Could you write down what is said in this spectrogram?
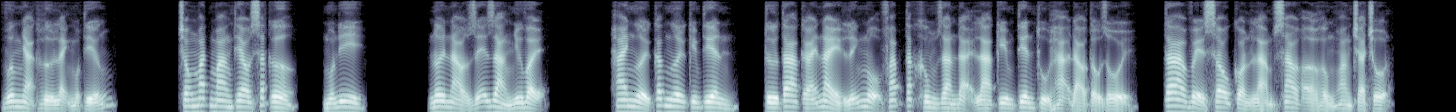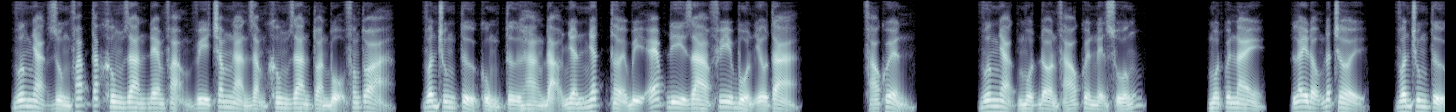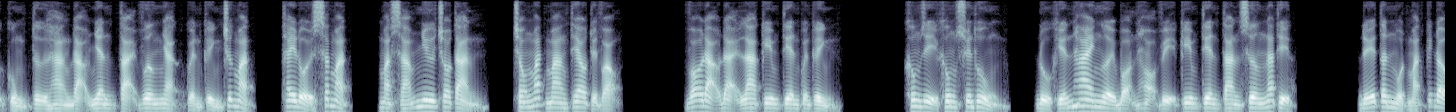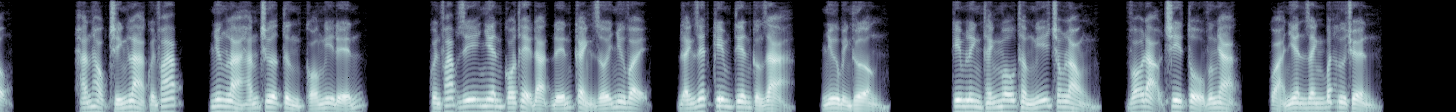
Vương Nhạc hừ lạnh một tiếng. Trong mắt mang theo sắc cơ, muốn đi. Nơi nào dễ dàng như vậy? Hai người các ngươi kim tiên, từ ta cái này lĩnh ngộ pháp tắc không gian đại la kim tiên thủ hạ đào tẩu rồi, ta về sau còn làm sao ở hồng hoang trà trộn. Vương Nhạc dùng pháp tắc không gian đem phạm vi trăm ngàn dặm không gian toàn bộ phong tỏa, Vân Trung Tử cùng từ hàng đạo nhân nhất thời bị ép đi ra phi bổn yêu tả. Pháo quyền. Vương Nhạc một đòn pháo quyền nện xuống. Một quyền này, lay động đất trời, Vân Trung Tử cùng từ hàng đạo nhân tại Vương Nhạc quyền kình trước mặt, thay đổi sắc mặt, mặt xám như cho tàn, trong mắt mang theo tuyệt vọng. Võ đạo đại la kim tiên quyền kình. Không gì không xuyên thủng, đủ khiến hai người bọn họ vị kim tiên tan xương nát thịt. Đế Tân một mặt kích động. Hắn học chính là quyền pháp, nhưng là hắn chưa từng có nghĩ đến. Quyền pháp dĩ nhiên có thể đạt đến cảnh giới như vậy, đánh giết kim tiên cường giả, như bình thường. Kim Linh Thánh Mẫu thầm nghĩ trong lòng, võ đạo chi tổ vương nhạc, quả nhiên danh bất hư truyền.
